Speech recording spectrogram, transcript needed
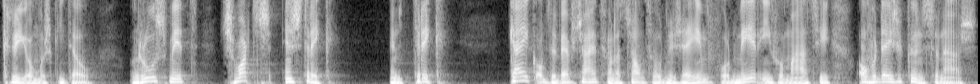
Trio Mosquito? Roel Smit, Zwarts en strik. Een trick. Kijk op de website van het Zandvoort Museum voor meer informatie over deze kunstenaars.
